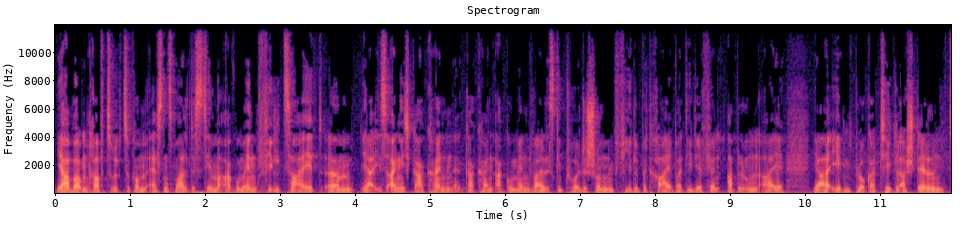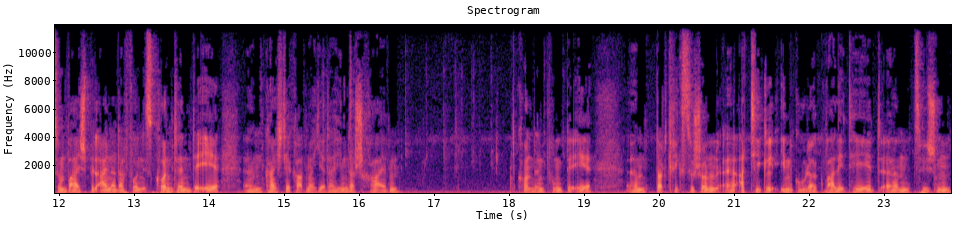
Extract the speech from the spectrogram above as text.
ja, aber um darauf zurückzukommen, erstens mal das Thema Argument, viel Zeit, ähm, ja, ist eigentlich gar kein, gar kein Argument, weil es gibt heute schon viele Betreiber, die dir für ein Apple und ein Ei ja eben Blogartikel erstellen. Zum Beispiel einer davon ist content.de, ähm, kann ich dir gerade mal hier dahinter schreiben content.de. Ähm, dort kriegst du schon äh, Artikel in guter Qualität ähm, zwischen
